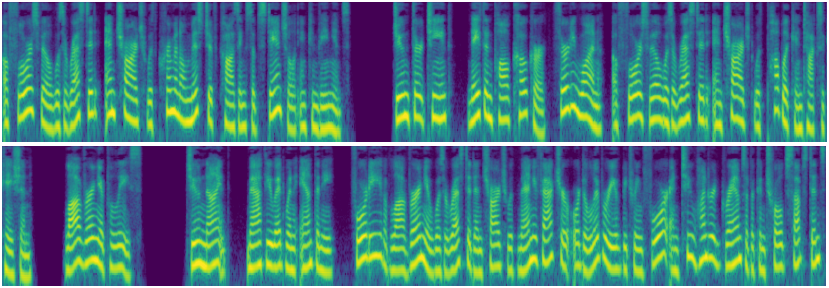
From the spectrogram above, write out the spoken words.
of Floresville was arrested and charged with criminal mischief causing substantial inconvenience. June 13, Nathan Paul Coker, 31, of Floresville was arrested and charged with public intoxication. La Vernia Police. June 9, Matthew Edwin Anthony, 40, of La Vernia was arrested and charged with manufacture or delivery of between 4 and 200 grams of a controlled substance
